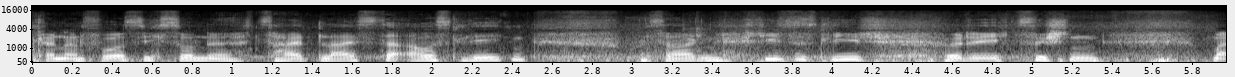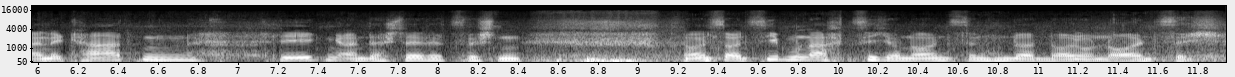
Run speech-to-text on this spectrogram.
Kann dann vor sich so eine Zeitleiste auslegen und sagen, dieses Lied würde ich zwischen meine Karten legen an der Stelle zwischen 1987 und 1999,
